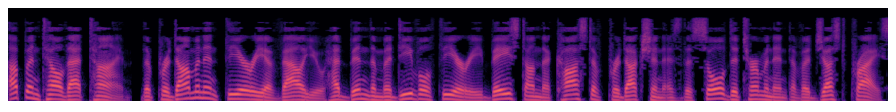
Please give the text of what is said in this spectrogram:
Up until that time, the predominant theory of value had been the medieval theory based on the cost of production as the sole determinant of a just price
